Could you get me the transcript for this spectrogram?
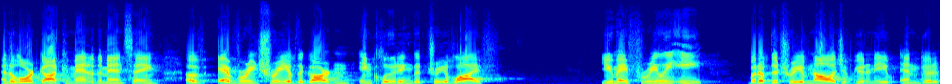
And the Lord God commanded the man, saying, Of every tree of the garden, including the tree of life, you may freely eat, but of the tree of knowledge of good and evil, and good,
